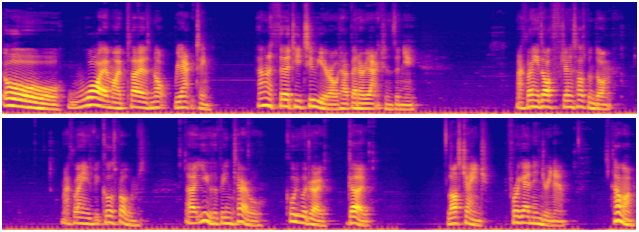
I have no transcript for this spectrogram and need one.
Oh, why are my players not reacting? How can a 32 year old have better reactions than you? McLean's off, James Husband on. McLean's caused problems. Uh, you have been terrible. Cauley Woodrow, go. Last change. Before we get an injury now. Come on.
